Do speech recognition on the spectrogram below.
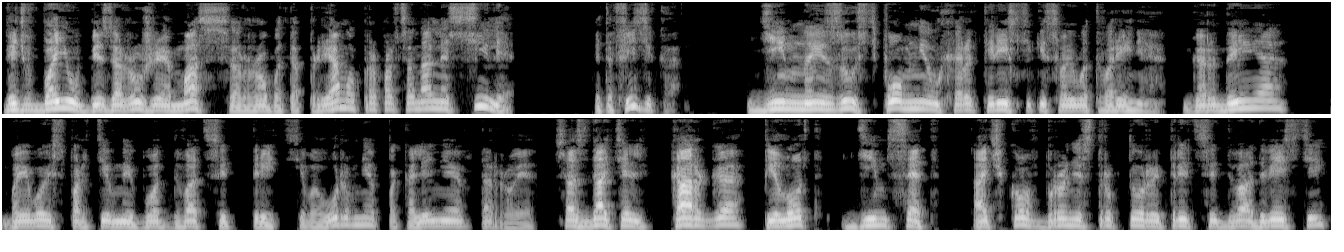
Ведь в бою без оружия масса робота прямо пропорциональна силе. Это физика. Дим наизусть помнил характеристики своего творения. Гордыня, боевой спортивный бот 23 уровня, поколение второе. Создатель Карго, пилот Дим Сет. Очков бронеструктуры 32200,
